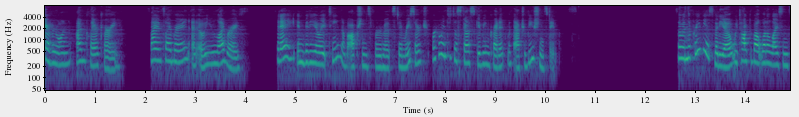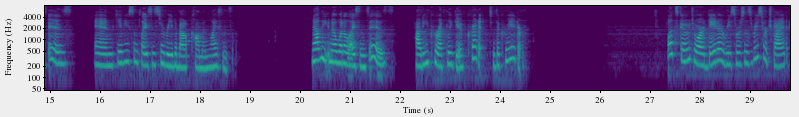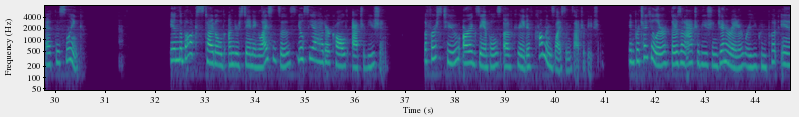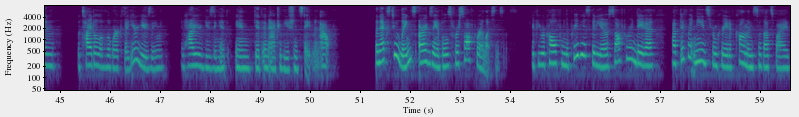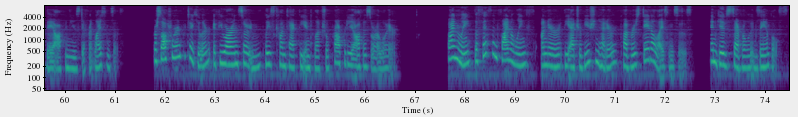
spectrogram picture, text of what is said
Everyone, I'm Claire Curry, Science Librarian at OU Libraries. Today, in video 18 of Options for Remote STEM Research, we're going to discuss giving credit with attribution statements. So in the previous video, we talked about what a license is and gave you some places to read about common licenses. Now that you know what a license is, how do you correctly give credit to the creator? Let's go to our Data Resources Research Guide at this link. In the box titled Understanding Licenses, you'll see a header called Attribution. The first two are examples of Creative Commons license attribution. In particular, there's an attribution generator where you can put in the title of the work that you're using and how you're using it and get an attribution statement out. The next two links are examples for software licenses. If you recall from the previous video, software and data have different needs from Creative Commons, so that's why they often use different licenses. For software in particular, if you are uncertain, please contact the Intellectual Property Office or a lawyer. Finally, the fifth and final link under the attribution header covers data licenses and gives several examples.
